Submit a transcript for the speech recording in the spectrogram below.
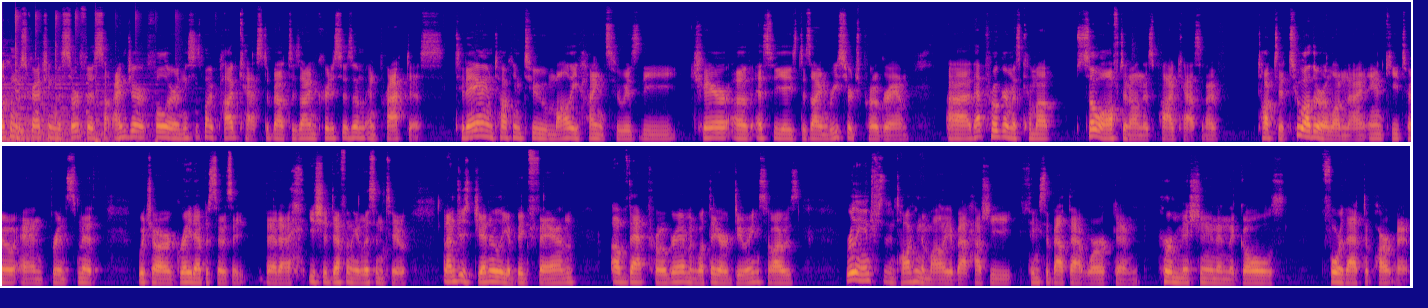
Welcome to Scratching the Surface. I'm Jarrett Fuller, and this is my podcast about design criticism and practice. Today I am talking to Molly Heintz, who is the chair of SVA's Design Research Program. Uh, that program has come up so often on this podcast, and I've talked to two other alumni, Anne Quito and Bryn Smith, which are great episodes that, that uh, you should definitely listen to. And I'm just generally a big fan of that program and what they are doing, so I was really interested in talking to Molly about how she thinks about that work and her mission and the goals for that department.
